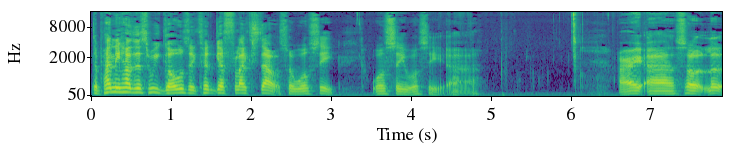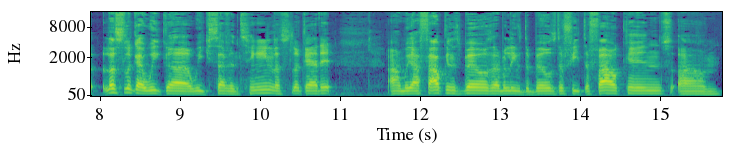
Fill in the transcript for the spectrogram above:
depending how this week goes, it could get flexed out. So we'll see, we'll see, we'll see. Uh, all right, uh, so l- let's look at week uh, week 17. Let's look at it. Um, we got Falcons Bills. I believe the Bills defeat the Falcons. Um,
